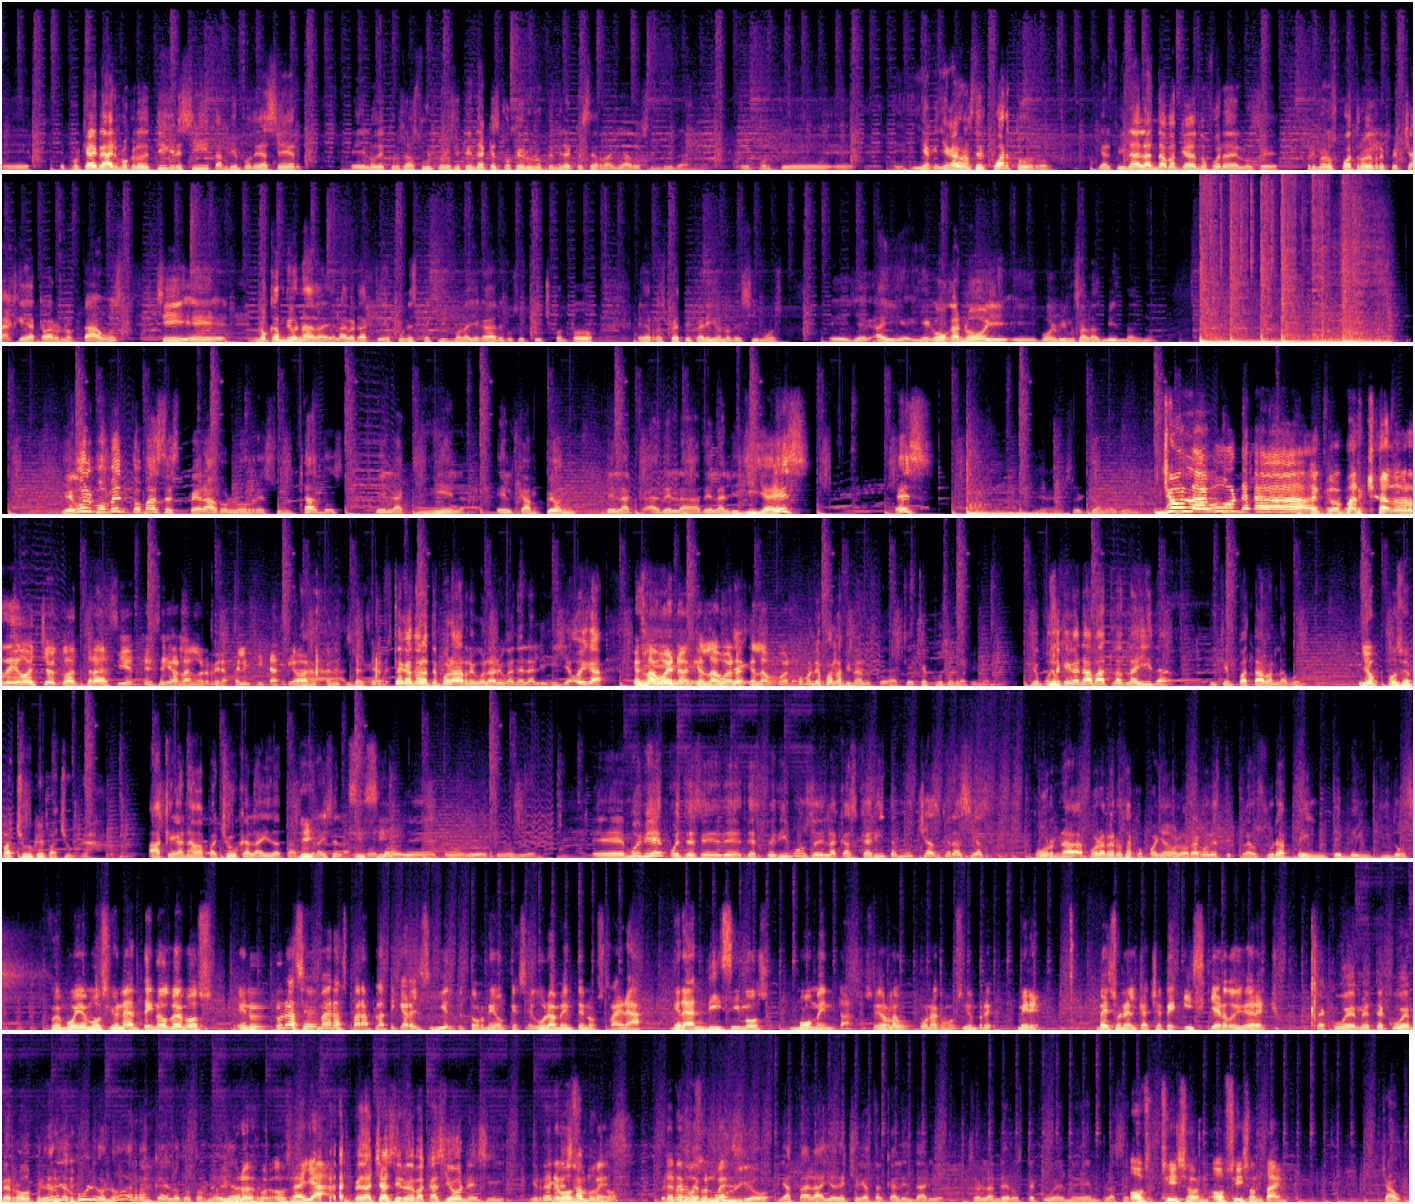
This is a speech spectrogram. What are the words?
Eh, eh, porque hay varios, porque lo de Tigres sí también podría ser eh, lo de Cruz Azul, pero si tendría que escoger uno, tendría que ser Rayado, sin duda. Eh, porque llegaron a ser cuarto, Rob. Y al final andaban quedando fuera de los primeros cuatro del repechaje, acabaron octavos. Sí, no cambió nada, la verdad que fue un espejismo la llegada de Bucetich, con todo respeto y cariño lo decimos. Ahí llegó, ganó y, y volvimos a las mismas, ¿no? Llegó el momento más esperado, los resultados de la quiniela. El campeón de la, de la, de la liguilla es. Es. Yeah, Sir John Laguna. John Laguna, con marcador de 8 contra 7. Señor Laguna, mira, felicitaciones, Ah, felicitaciones. Usted ganó la temporada regular, yo gané la liguilla. Oiga. Que es la eh, buena, que es la buena, usted- que es la buena. ¿Cómo le fue a la final a usted? ¿Qué, qué puso en la final? Yo puse Yo- que ganaba Atlas la ida y que empataban la vuelta. Yo puse Pachuca y Pachuca. Ah, que ganaba Pachuca la ida también. Sí, Ahí se la sí. Todo bien, todo bien, todo bien. Eh, muy bien, pues des- de- despedimos de la cascarita. Muchas gracias por, por habernos acompañado a lo largo de este clausura 2022. Fue muy emocionante y nos vemos en un- unas semanas para platicar el siguiente torneo que seguramente nos traerá grandísimos momentazos. Señor Laguna, como siempre, mire, beso en el cachete izquierdo y derecho. TQM, TQM, Rodo. Primero de julio, ¿no? Arranca el otro torneo. Primero de julio, o sea, ya. Me da chance de irme de vacaciones y, y Tenemos un regresamos, mes. ¿no? Primero Tenemos de un mes. julio, ya está la, ya de hecho ya está el calendario. Señor Landeros, TQM, eh, un placer. Off season, off season time. Chao.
